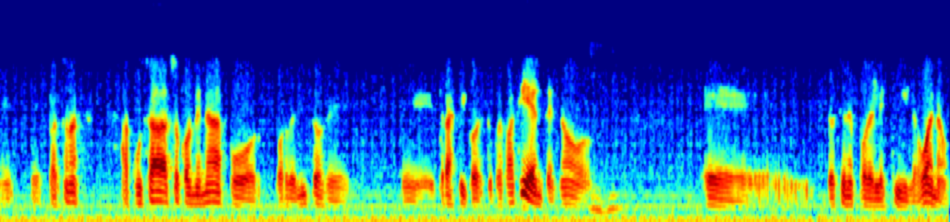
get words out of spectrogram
este, personas acusadas o condenadas por, por delitos de, tráfico de estupefacientes, ¿no? Eh, situaciones por el estilo. Bueno,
